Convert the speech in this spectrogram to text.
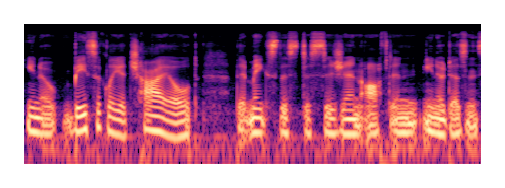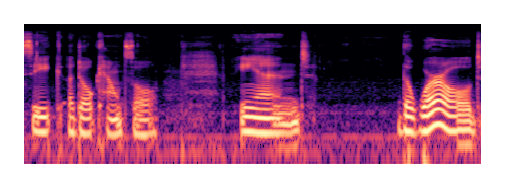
you know, basically a child that makes this decision, often, you know, doesn't seek adult counsel. And the world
